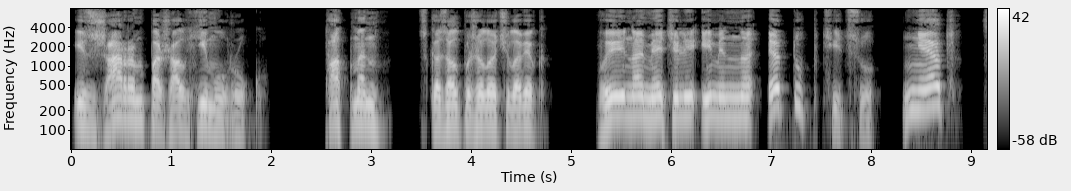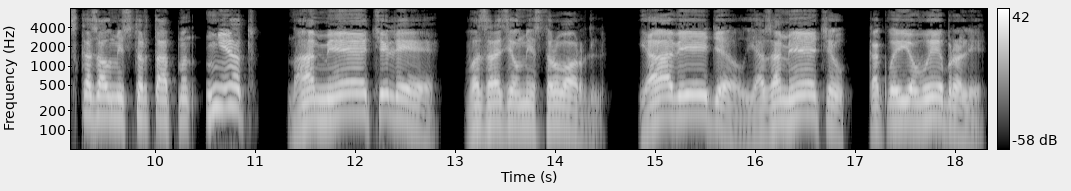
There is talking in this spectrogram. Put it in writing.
и с жаром пожал ему руку. — Тапмен, — сказал пожилой человек, — вы наметили именно эту птицу? — Нет, — сказал мистер Тапмен, — нет. — Наметили, — возразил мистер Уордль. Я видел, я заметил, как вы ее выбрали.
